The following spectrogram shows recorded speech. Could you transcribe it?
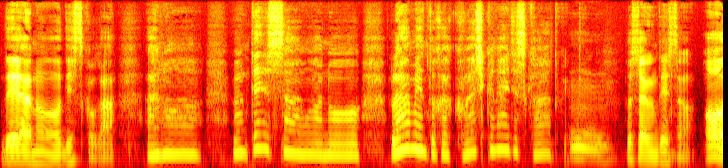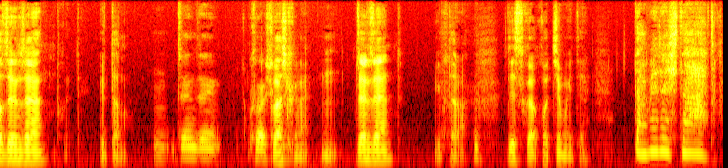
で、あの、ディスコが、あのー運転手さんは、あのーラーメンとか詳しくないですか？とか言って、うん。そしたら運転手さんが、ああ、全然、とか言って言ったの。うん全然詳しく詳しくない。うん。全然。って言ったら、ディスコがこっち向いて、ダメでしたとか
